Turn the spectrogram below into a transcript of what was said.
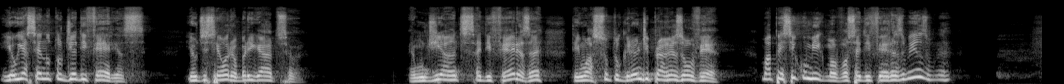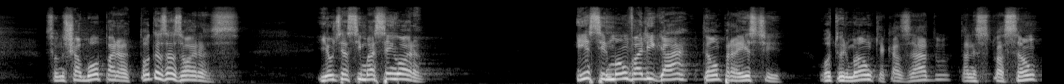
E eu ia ser no outro dia de férias. E eu disse: Senhor, obrigado, Senhor. É um dia antes de sair de férias, né? Tem um assunto grande para resolver. Mas pensei comigo, mas vou sair de férias mesmo, né? O Senhor nos chamou para todas as horas. E eu disse assim, mas senhora, esse irmão vai ligar então para este outro irmão que é casado, está nessa situação.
